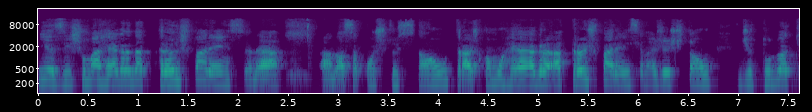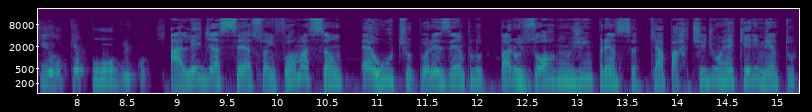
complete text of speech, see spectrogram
e existe uma regra da transparência. Né? A nossa Constituição traz como regra a transparência na gestão de tudo aquilo que é público. A lei de acesso à informação é útil, por exemplo, para os órgãos de imprensa, que a partir de um requerimento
